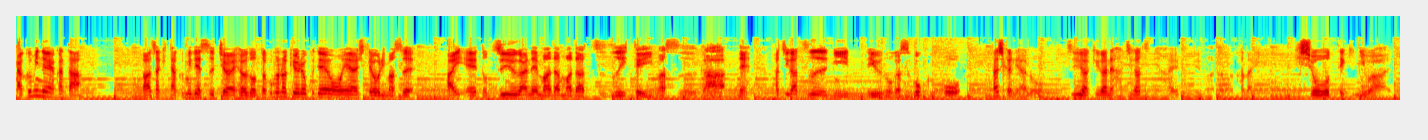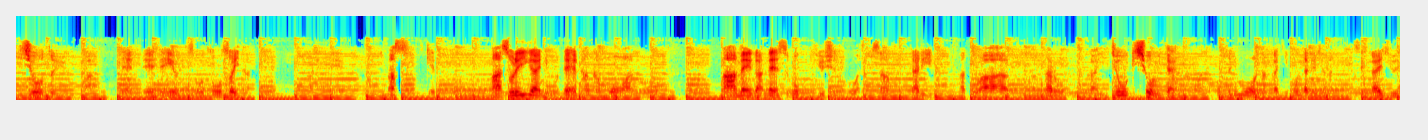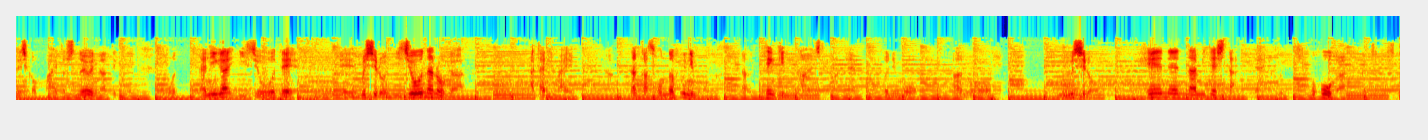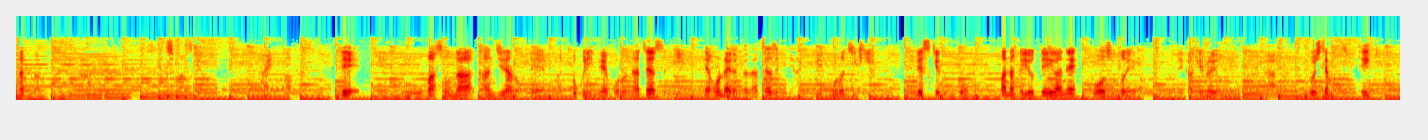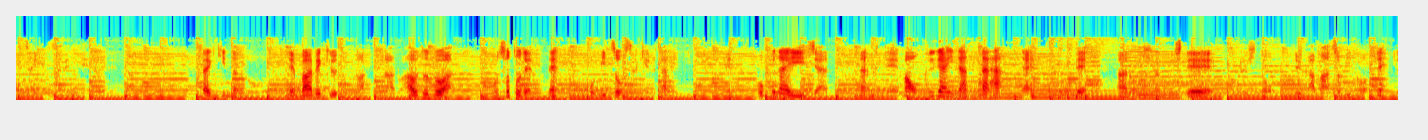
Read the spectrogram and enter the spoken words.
匠の館。川崎匠です。チュアヒョウ .com の協力でオンエアしております。はい、えっ、と、梅雨がね、まだまだ続いていますが、ね、8月にっていうのがすごくこう、確かにあの、梅雨明けがね、8月に入るっていうのはなんかかなり気象的には異常というか、ね、例年より相当遅いなっていうふうに言われていますけど、まあそれ以外にもね、なんかもうあの、まあ雨がね、すごく九州の方はたくさん降ったり、あとは、なんだろう、なんか異常気象みたいなのはね、本当にもうなんか日本だけじゃなくて世界中でしかも毎年のようになってきて、もう何が異常で、えーむしろ異常なのが当たり前みたいな、なんかそんな風にも、なんか天気に関してはね、本当にもう、あの、むしろ平年並みでしたみたいな風に聞く方がちょっと少なくなってるような感じしますけども。はい。まあ、で、えっ、と、まあそんな感じなので、まあ、特にね、この夏休み、ね、本来だったら夏休みに入っているこの時期ですけども、まあなんか予定がね、こう外へのお出かけの予定とかが、どうしてもその天気に左右されて、なんで、あの最近だと、ね、バーベキューとか、あの、アウトドア、こう外でのね、こう密を避けるためにっていうので、屋内じゃなくて、まあ屋外だったら、みたいなところで、あの、企画してる人というか、まあ遊びのね、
